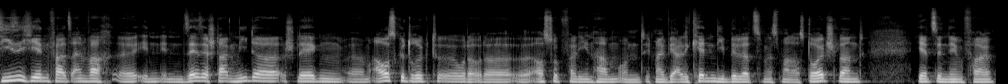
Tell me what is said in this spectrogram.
die sich jedenfalls einfach äh, in, in sehr, sehr starken Niederschlägen äh, ausgedrückt äh, oder, oder äh, Ausdruck verliehen haben. Und ich meine, wir alle kennen die Bilder zumindest mal aus Deutschland, jetzt in dem Fall,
